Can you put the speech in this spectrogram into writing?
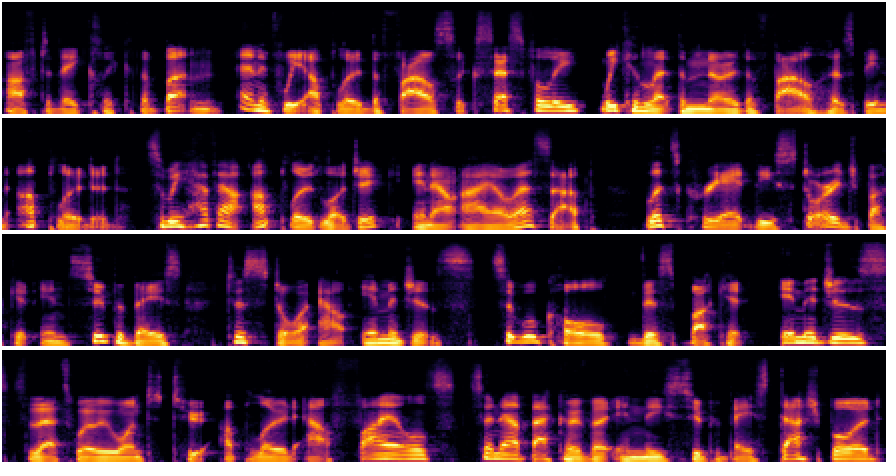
after they click the button button. And if we upload the file successfully, we can let them know the file has been uploaded. So we have our upload logic in our iOS app. Let's create the storage bucket in Supabase to store our images. So we'll call this bucket images. So that's where we want to upload our files. So now back over in the Supabase dashboard,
